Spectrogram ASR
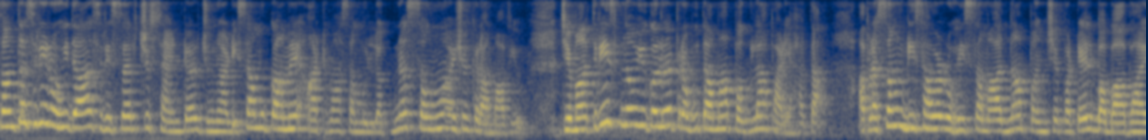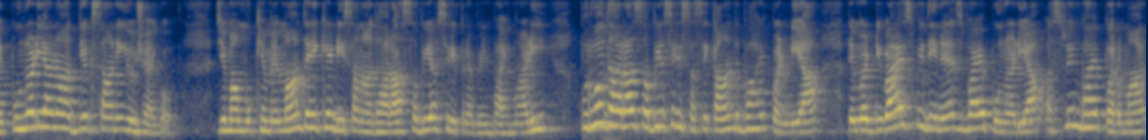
સંતશ્રી રોહિદાસ રિસર્ચ સેન્ટર જૂના ડીસા મુકામે આઠમા સમૂહ લગ્ન સૌનું આયોજન કરવામાં આવ્યું, જેમાં ત્રીસ નવયુગલોએ પ્રભુતામાં પગલાં પાડ્યા હતા. આ પ્રસંગ ડીસાવર રોહિત સમાજના પંચે પટેલ બબાભાઈ પુનડિયાના અધ્યક્ષસ્થાને યોજાઈ ગયો જેમાં મુખ્ય મહેમાન તરીકે ડીસાના ધારાસભ્ય શ્રી પ્રવીણભાઈ માળી, પૂર્વ ધારાસભ્ય શ્રી શશિકાંતભાઈ પંડ્યા, તેમજ D Y S P Dineshbhai Pundiya, Ashwinbhai Parmar,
